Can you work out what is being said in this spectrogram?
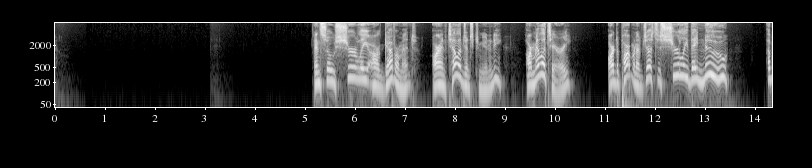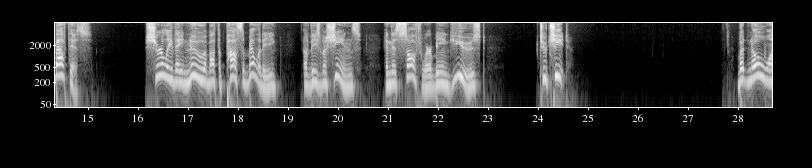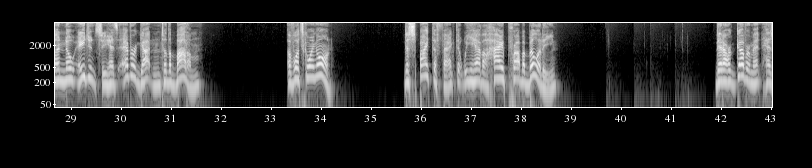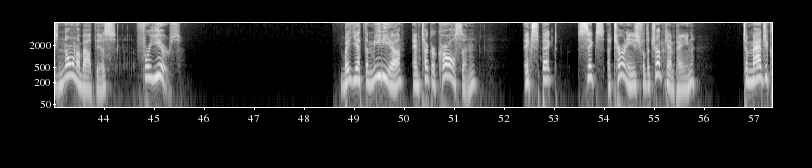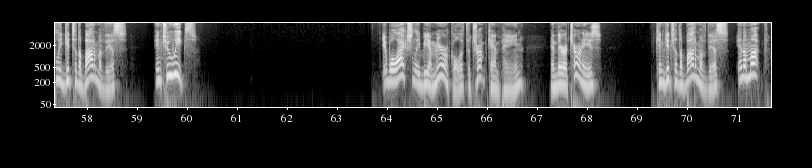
And so, surely our government, our intelligence community, our military, our Department of Justice, surely they knew about this. Surely they knew about the possibility of these machines and this software being used to cheat. But no one, no agency has ever gotten to the bottom of what's going on. Despite the fact that we have a high probability that our government has known about this for years. But yet the media and Tucker Carlson expect six attorneys for the Trump campaign to magically get to the bottom of this in two weeks. It will actually be a miracle if the Trump campaign and their attorneys can get to the bottom of this in a month.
